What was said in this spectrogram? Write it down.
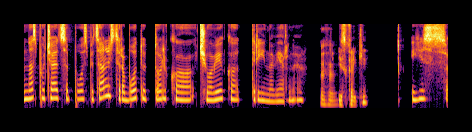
У нас, получается, по специальности работают только человека три, наверное. Угу. Из скольки? Из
